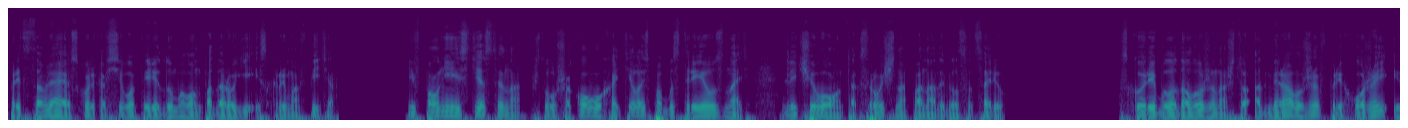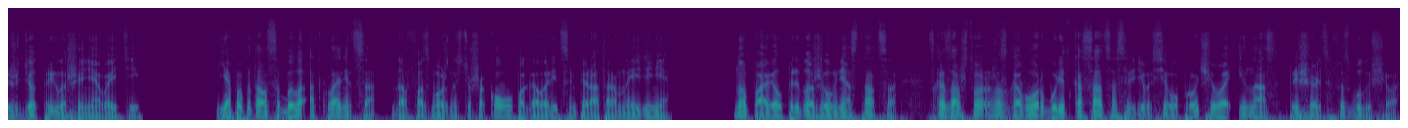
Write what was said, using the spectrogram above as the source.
Представляю, сколько всего передумал он по дороге из Крыма в Питер. И вполне естественно, что Ушакову хотелось побыстрее узнать, для чего он так срочно понадобился царю. Вскоре было доложено, что адмирал уже в прихожей и ждет приглашения войти. Я попытался было откланяться, дав возможность Ушакову поговорить с императором наедине. Но Павел предложил мне остаться, сказав, что разговор будет касаться, среди всего прочего, и нас, пришельцев из будущего.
